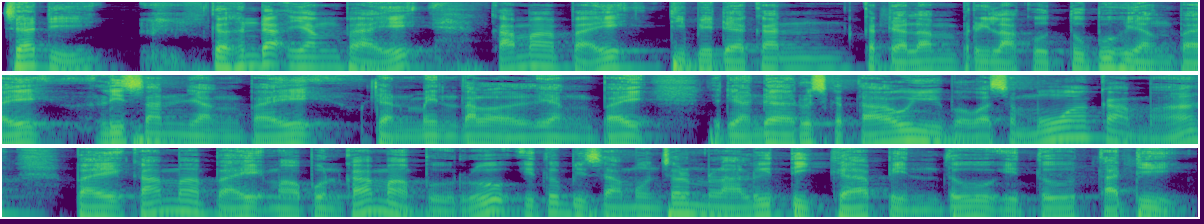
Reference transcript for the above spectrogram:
jadi kehendak yang baik, kama baik dibedakan ke dalam perilaku tubuh yang baik, lisan yang baik, dan mental yang baik. Jadi Anda harus ketahui bahwa semua kama, baik kama baik maupun kama buruk, itu bisa muncul melalui tiga pintu itu tadi.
